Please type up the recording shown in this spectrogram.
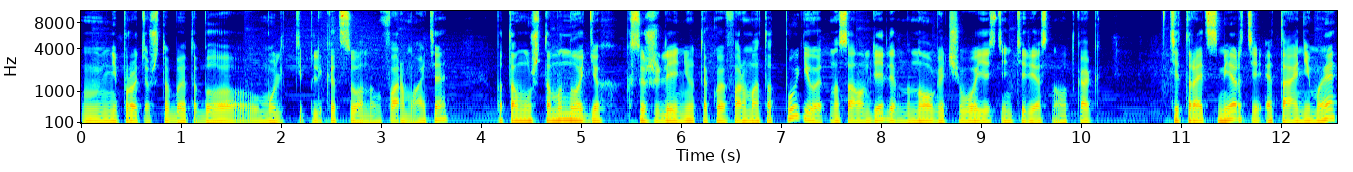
Не против, чтобы это было в мультипликационном формате. Потому что многих, к сожалению, такой формат отпугивает. На самом деле много чего есть интересно. Вот как «Тетрадь смерти» — это аниме,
